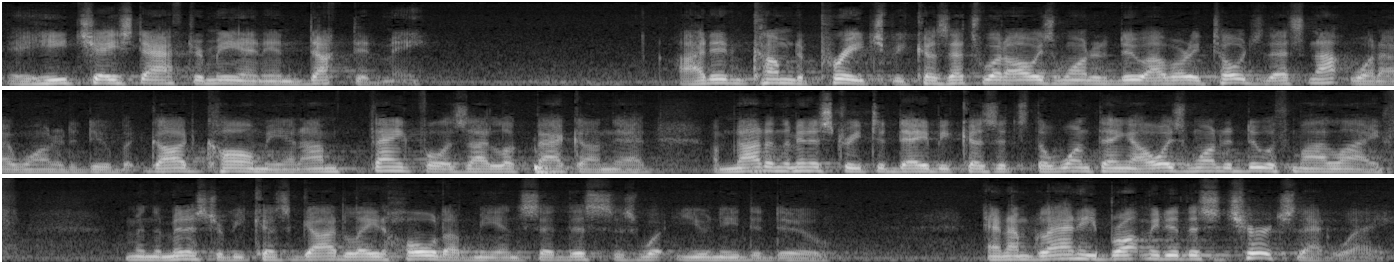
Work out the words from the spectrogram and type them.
He chased after me and inducted me. I didn't come to preach because that's what I always wanted to do. I've already told you that's not what I wanted to do, but God called me, and I'm thankful as I look back on that. I'm not in the ministry today because it's the one thing I always wanted to do with my life. I'm in the ministry because God laid hold of me and said, This is what you need to do. And I'm glad He brought me to this church that way.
